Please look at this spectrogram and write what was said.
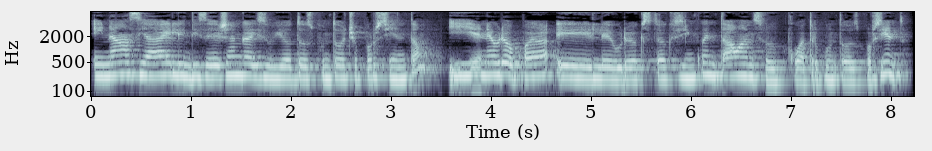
En Asia el índice de Shanghái subió 2.8% y en Europa el Eurostock 50 avanzó 4.2%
